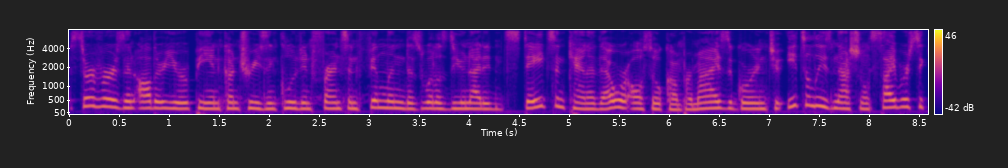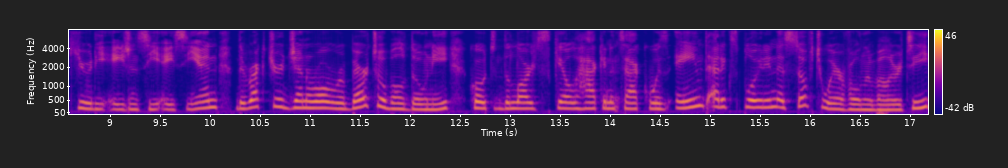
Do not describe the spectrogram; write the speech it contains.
Servers in other European countries, including France and Finland, as well as the United States and Canada, were also also compromised, according to Italy's National Cybersecurity Agency ACN. Director General Roberto Baldoni, quote, the large-scale hacking attack was aimed at exploiting a software vulnerability.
